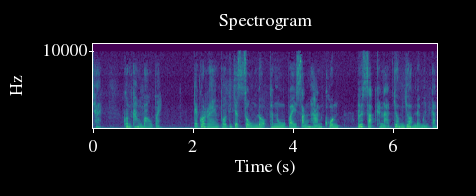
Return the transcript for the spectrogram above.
ใช่ ค่อนข้างเบาไป แต่ก็แรงพอที่จะส่งดอกธนูไปสังหารคน หรือสัตว์ขนาดย่อมย่อมได้เหมือนกัน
